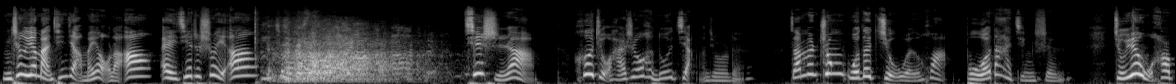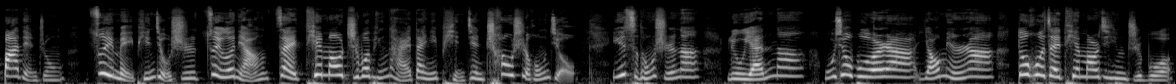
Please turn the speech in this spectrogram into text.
你这个月满勤奖没有了啊？哎，接着睡啊。其实啊，喝酒还是有很多讲究的。咱们中国的酒文化博大精深。九月五号八点钟，最美品酒师醉额娘在天猫直播平台带你品鉴超市红酒。与此同时呢，柳岩呢、吴秀波啊、姚明啊都会在天猫进行直播，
